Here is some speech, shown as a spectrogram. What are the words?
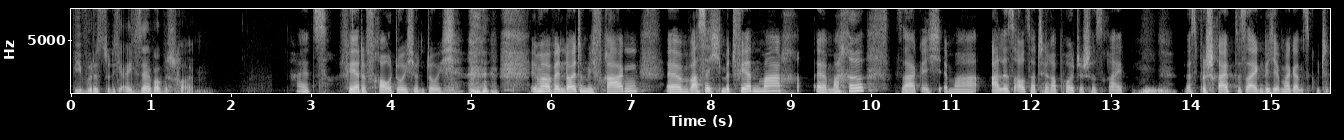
Wie würdest du dich eigentlich selber beschreiben? Als Pferdefrau durch und durch. immer wenn Leute mich fragen, äh, was ich mit Pferden mach, äh, mache, sage ich immer alles außer therapeutisches Reiten. Das beschreibt es eigentlich immer ganz gut,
